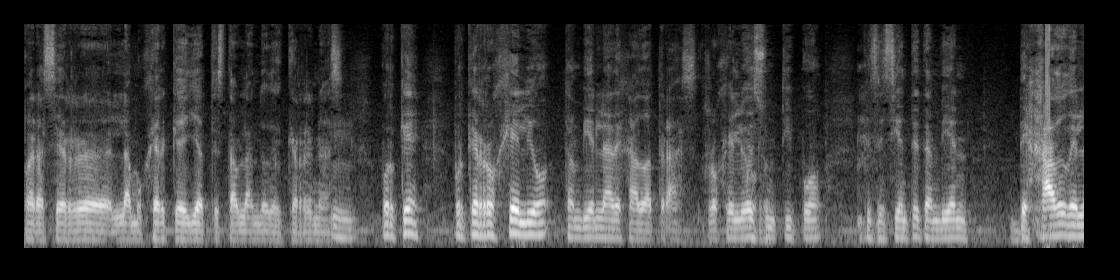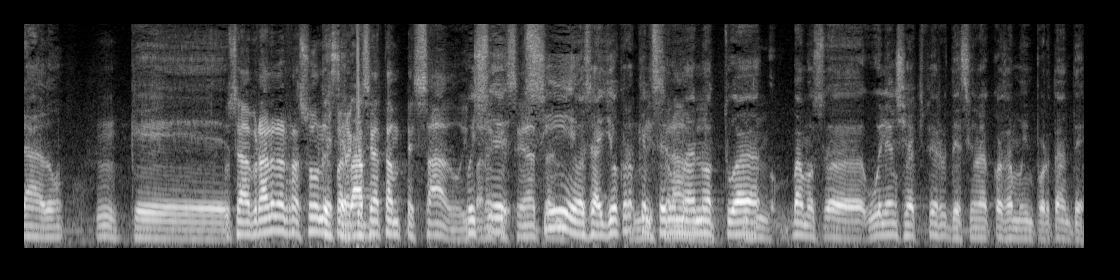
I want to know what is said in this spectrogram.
para ser eh, la mujer que ella te está hablando de que renace. ¿Por qué? Porque Rogelio también la ha dejado atrás. Rogelio es un tipo que se siente también dejado de lado, que... O sea, habrá las razones que para va- que sea tan pesado y Pues para eh, que sea sí, tan- o sea, yo creo que el ser humano actúa, vamos, eh, William Shakespeare decía una cosa muy importante,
